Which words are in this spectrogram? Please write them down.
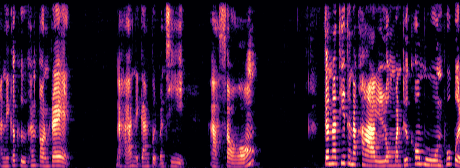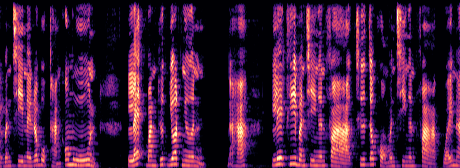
อันนี้ก็คือขั้นตอนแรกนะคะในการเปิดบัญชี อะสองเจ้าหน้าที่ธนาคารลงบันทึกข้อมูล ผู้เปิดบัญชีในระบบฐานข้อมูล และบันทึกยอดเงินนะคะเลขที่บัญชีเงินฝาก ชื่อเจ้าของบัญชีเงินฝากไว้ใน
